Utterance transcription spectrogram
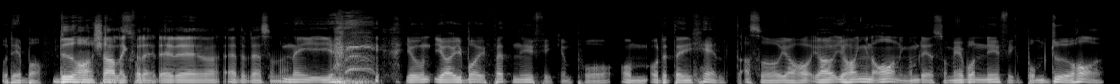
Och det är bara... Du har en kärlek för det, det är det, är det, det som är? Nej, jag, jag är ju bara fett nyfiken på om, och detta är helt, alltså jag har, jag, jag har ingen aning om det är så, men jag är bara nyfiken på om du har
